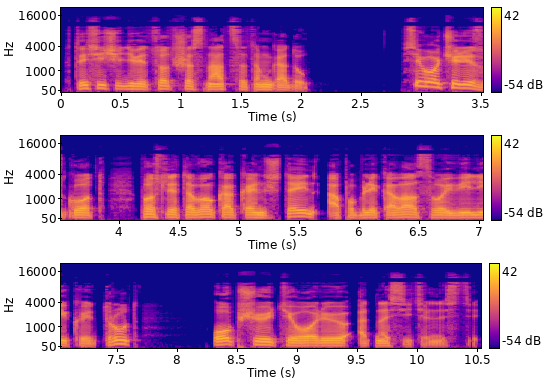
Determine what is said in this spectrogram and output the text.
в 1916 году. Всего через год после того, как Эйнштейн опубликовал свой великий труд «Общую теорию относительности».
